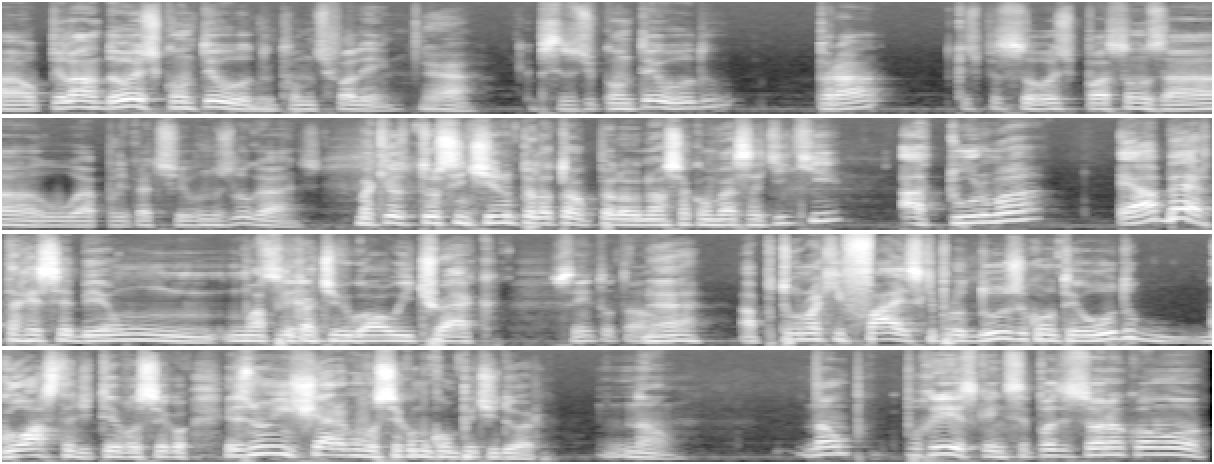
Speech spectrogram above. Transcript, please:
Ah, o pilar 2, conteúdo, como te falei. É. Eu preciso de conteúdo para que as pessoas possam usar o aplicativo nos lugares. Mas que eu tô sentindo pela, tua, pela nossa conversa aqui que a turma é aberta a receber um, um aplicativo igual o WeTrack. Sim, total. Né? A turma que faz, que produz o conteúdo, gosta de ter você. Eles não enxergam você como competidor. Não. Não por isso que a gente se posiciona como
